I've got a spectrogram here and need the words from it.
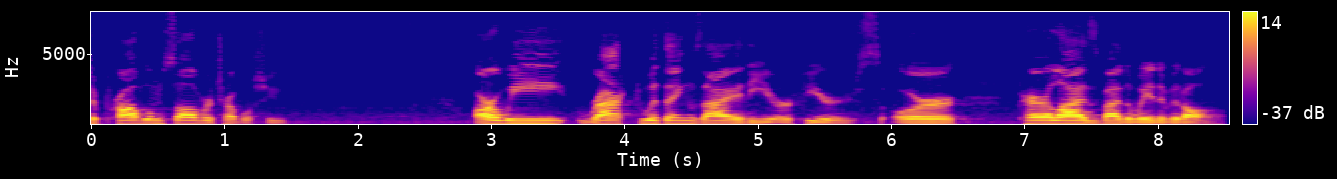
to problem solve or troubleshoot? Are we racked with anxiety or fears or paralyzed by the weight of it all?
